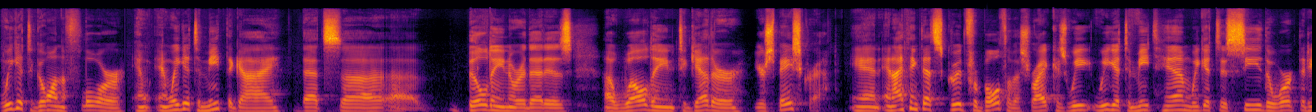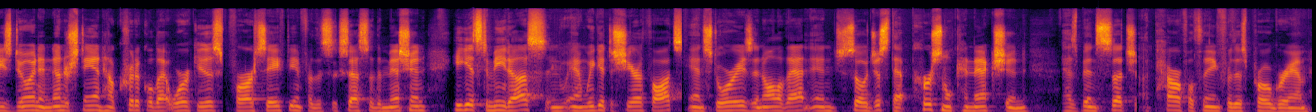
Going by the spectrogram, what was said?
we get to go on the floor and, and we get to meet the guy that's uh, uh, building or that is uh, welding together your spacecraft. And, and I think that's good for both of us, right? Because we, we get to meet him, we get to see the work that he's doing and understand how critical that work is for our safety and for the success of the mission. He gets to meet us and, and we get to share thoughts and stories and all of that. And so just that personal connection has been such a powerful thing for this program,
